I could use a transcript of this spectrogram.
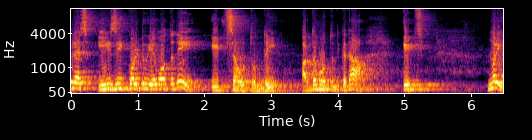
plus is equal to ఏమవుతుంది? ఇట్స్ అవుతుంది. అర్థమవుతుంది కదా? ఇట్స్ మరి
